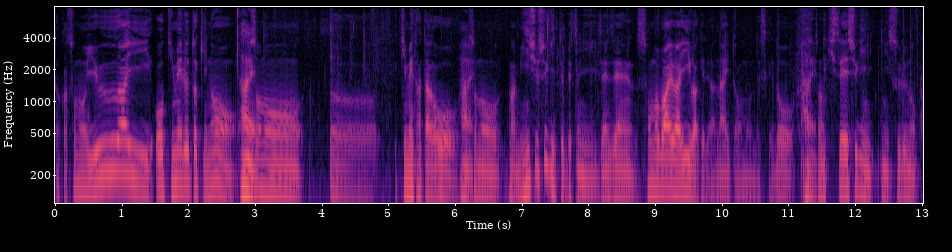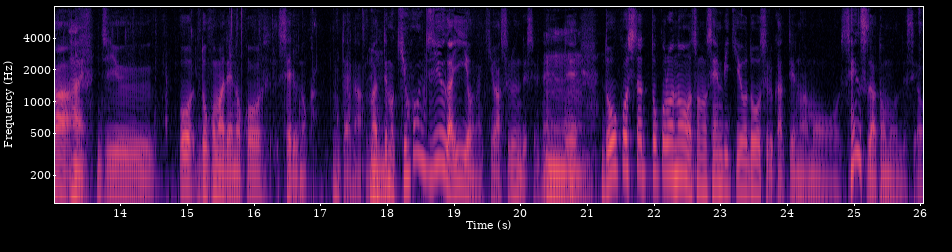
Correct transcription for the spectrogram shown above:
だからその UI を決める時の、はい。その決め方を、はい。そのまあ、民主主義って別に全然その場合はいいわけではないとは思うんですけど、はい。その規制主義にするのか、はい。自由をどこまで残せるのかみたいな、まあ、うん。でも基本自由がいいような気はするんですよね。うん。で同行したところのその線引きをどうするかっていうのはもうセンスだと思うんですよ。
